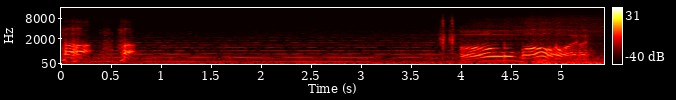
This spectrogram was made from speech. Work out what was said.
Ha ha. Oh boy.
